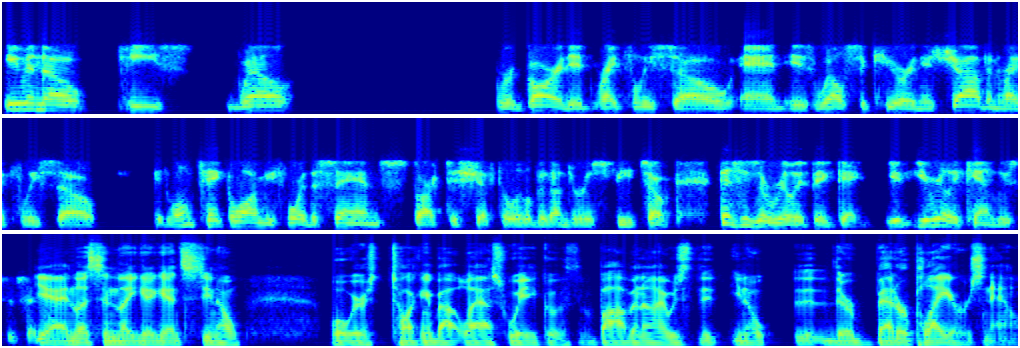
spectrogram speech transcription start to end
even though he's well regarded, rightfully so, and is well secure in his job, and rightfully so, it won't take long before the sands start to shift a little bit under his feet. So this is a really big game. You you really can't lose this. Yeah, and listen, like against you know what we were talking about last week with Bob and I was that you know they're better players now,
